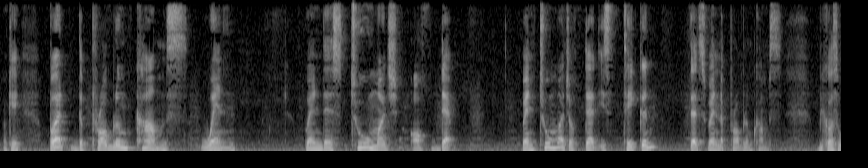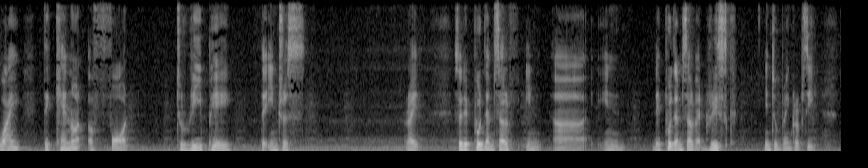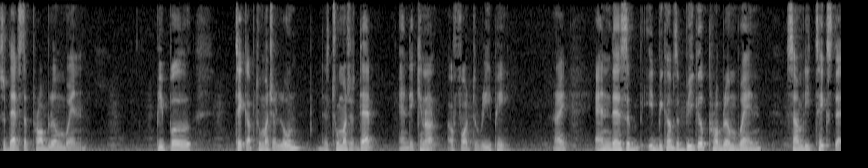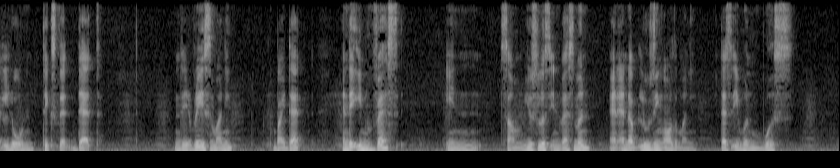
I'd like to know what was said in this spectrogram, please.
okay? But the problem comes when when there's too much of debt. When too much of debt is taken that's when the problem comes. Because why? They cannot afford to repay the interest right so they put themselves in uh, in they put themselves at risk into bankruptcy. So that's the problem when people take up too much a loan there's too much of debt and they cannot afford to repay right? And there's a it becomes a bigger problem when somebody takes that loan takes that debt they raise money by that and they invest in some useless investment and end up losing all the money that's even worse.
